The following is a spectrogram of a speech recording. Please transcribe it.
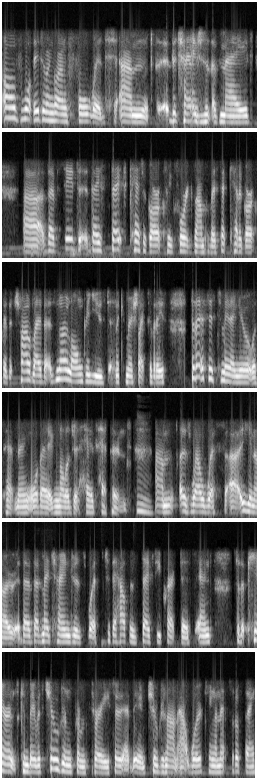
of what they're doing going forward. Um, the changes that they've made. Uh, they've said they state categorically, for example, they state categorically that child labour is no longer used in the commercial activities. So that says to me they knew it was happening, or they acknowledge it has happened. Mm. Um, as well with, uh, you know, they've, they've made changes with to the health and safety practice, and so that parents can be with children from three, so that their children aren't out working and that sort of thing.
